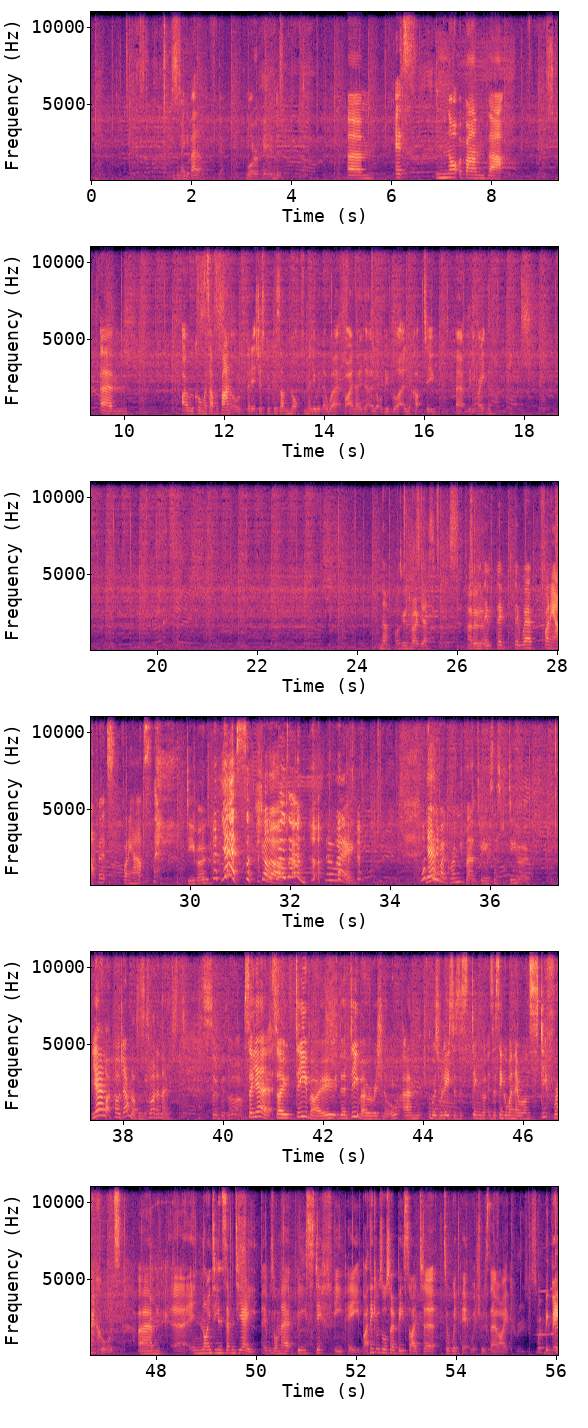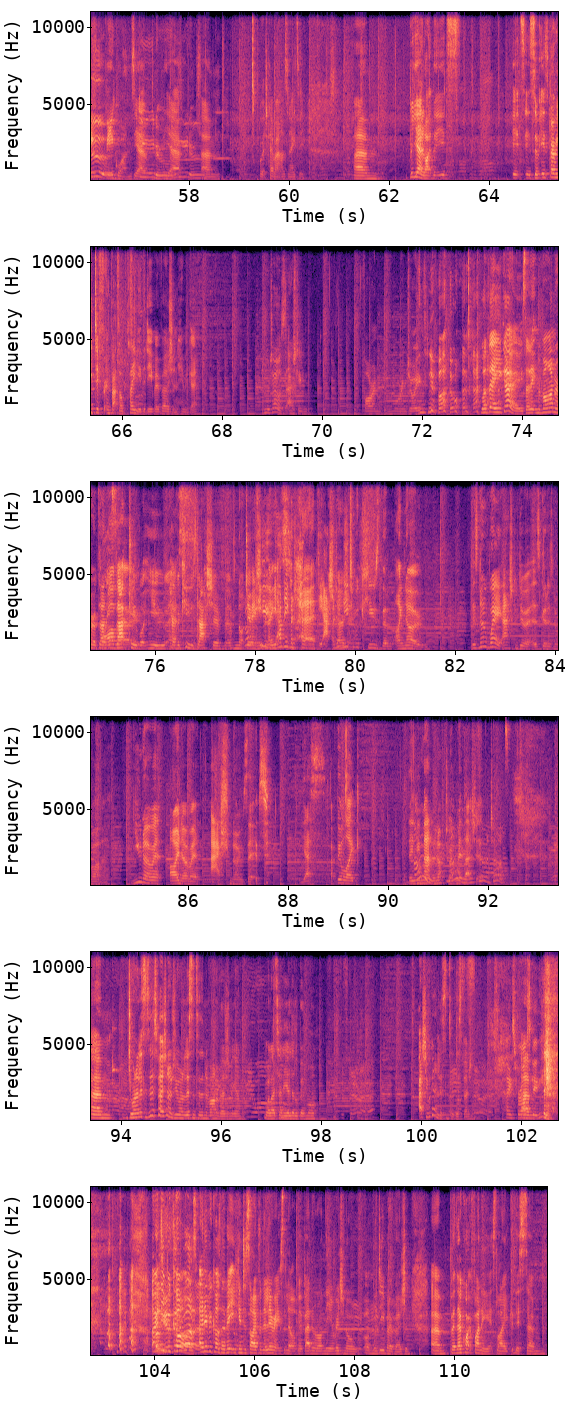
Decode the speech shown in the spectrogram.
Does it make it better? Yeah. What? opinion. Um, it's not a band that um, I would call myself a fan of, but it's just because I'm not familiar with their work. But I know that a lot of people that I look up to uh, really rate them. No, I was going to try and guess. I So don't know. they, they, they wear funny outfits, funny hats. Devo? yes! Shut up. Well done! no way. What's Yeah. about grunge bands being obsessed with Devo? Yeah, like Pearl Jam love them as well, don't they? So bizarre. So yeah, so Devo, the Devo original, um, was released as a single as a single when they were on Stiff Records um, uh, in 1978. It was on their Be Stiff EP, but I think it was also a B side to to Whip It, which was their like Whip it big big ones. Yeah, yeah, um, which came out in 1980. Um, but yeah, like the, it's. It's, it's, it's very different. In fact, I'll play you the Devo version. Here we go. I was actually far and more enjoying the Nirvana one. Well, there you go. So I think Nirvana have done Bravo. exactly what you have accused Ash of, of not, Not doing, even though you haven't even heard the Ash I don't need to accuse them. I know. There's no way Ash can do it as good as Nirvana. You know it. I know it. Ash knows it. yes, I feel like they'd be man enough to admit that shit. Um, do you want to listen to this version, or do you want to listen to the Nirvana version again? Well, I tell you a little bit more. Actually, we're going to listen to this version. Thanks for Um, asking. only because only because I think you can decipher the lyrics a little bit better on the original on the Devo version. Um, but they're quite funny. It's like this. Um,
